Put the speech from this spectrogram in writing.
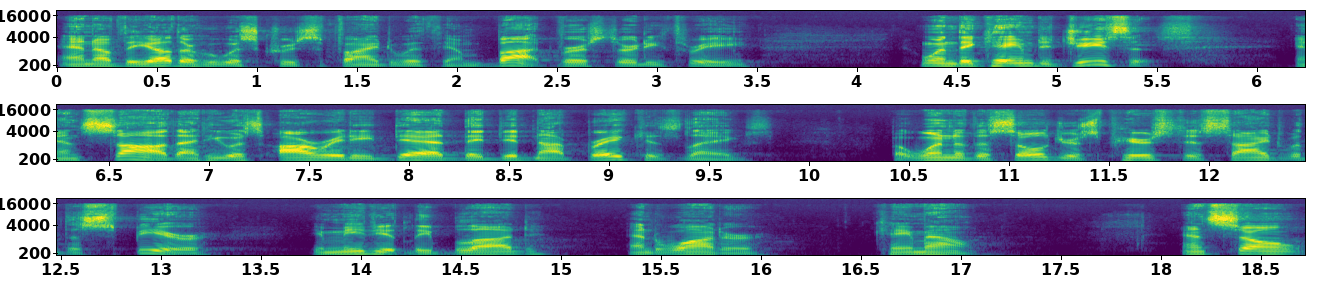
and of the other who was crucified with him. But, verse 33, when they came to Jesus and saw that he was already dead, they did not break his legs. But one of the soldiers pierced his side with a spear. Immediately, blood and water came out. And so,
